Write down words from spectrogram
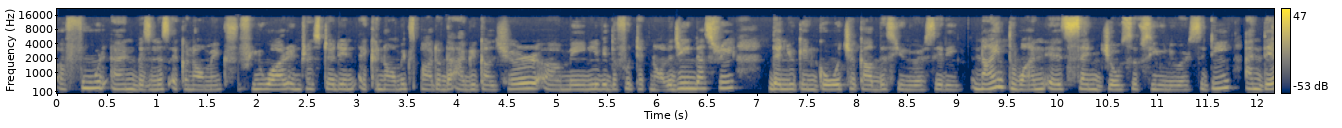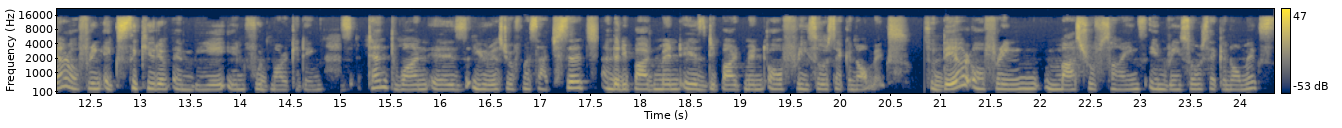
uh, food and business economics. If you are interested in economics part of the agriculture, uh, mainly with the food technology industry, then you can go check out this university. Ninth one is St. Joseph's University, and they are offering executive MBA in food marketing. Tenth one is University of Massachusetts, and the department is Department of Resource Economics. So they are offering Master of Science in Resource Economics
